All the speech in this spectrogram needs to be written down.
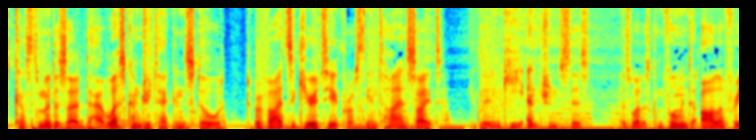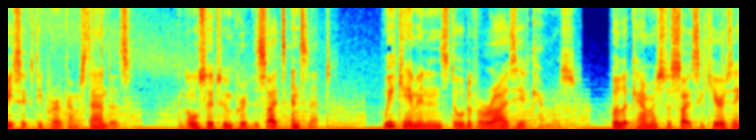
customer decided to have West Country Tech installed to provide security across the entire site, including key entrances, as well as conforming to ARLA 360 program standards, and also to improve the site's internet. We came in and installed a variety of cameras. Bullet cameras for site security,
